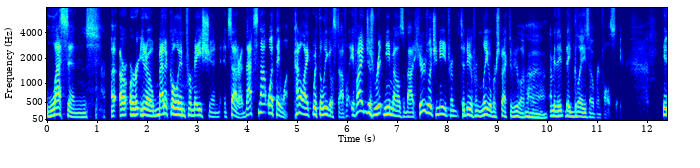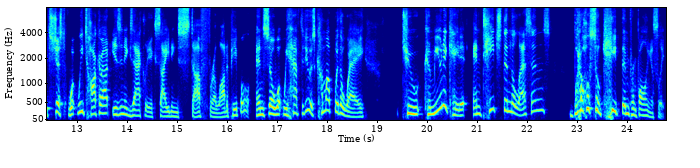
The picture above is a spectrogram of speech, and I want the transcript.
lessons uh, or, or, you know medical information et cetera. That's not what they want. Kind of like with the legal stuff. If i had just written emails about here's what you need from to do from legal perspective you're like oh. i mean they, they glaze over and fall asleep. It's just what we talk about isn't exactly exciting stuff for a lot of people. And so what we have to do is come up with a way to communicate it and teach them the lessons but also keep them from falling asleep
